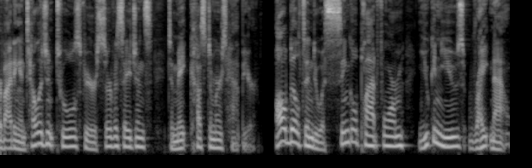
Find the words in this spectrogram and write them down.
providing intelligent tools for your service agents to make customers happier. All built into a single platform you can use right now.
